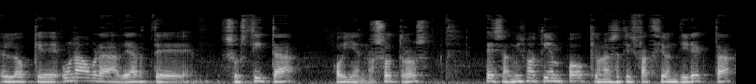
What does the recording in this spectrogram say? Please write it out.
lo que una obra de arte suscita hoy en nosotros es al mismo tiempo que una satisfacción directa,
